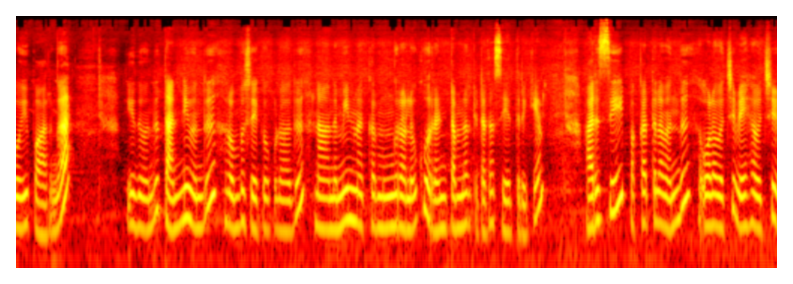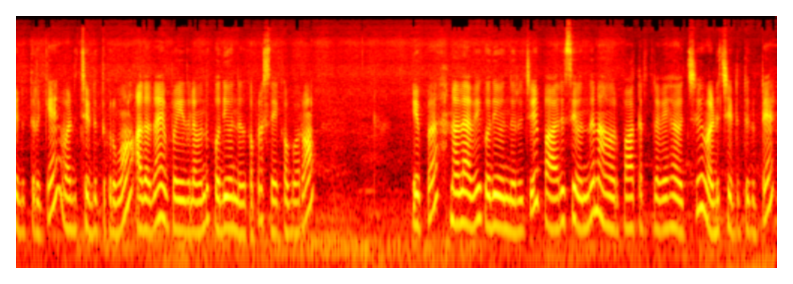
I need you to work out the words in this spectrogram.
போய் பாருங்கள் இது வந்து தண்ணி வந்து ரொம்ப சேர்க்கக்கூடாது. நான் அந்த மீன் மேக்கர் முங்குற அளவுக்கு ஒரு ரெண்டு டம்ளர் கிட்ட தான் சேர்த்துருக்கேன். அரிசி பக்கத்தில் வந்து ஓலை வச்சு வேக வச்சு எடுத்திருக்கேன். வடித்து எடுத்துக்கிடுவோம் அதை தான் இப்போ இதில் வந்து கொதி வந்ததுக்கப்புறம் சேர்க்க போகிறோம் இப்போ நல்லாவே கொதி வந்துருச்சு. இப்போ அரிசி வந்து நான் ஒரு பாத்திரத்தில் வேக வச்சு வடித்து எடுத்துக்கிட்டேன்.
